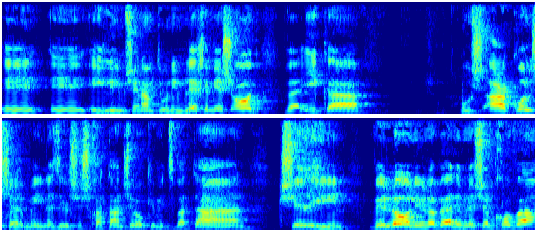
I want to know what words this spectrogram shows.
אה, אה, אלים שאינם טעונים לחם, יש עוד, והאיכא ושאר כל שמי נזיר ששחטן שלו כמצוותן כשרין ולא עולים לבעלים לשם חובה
